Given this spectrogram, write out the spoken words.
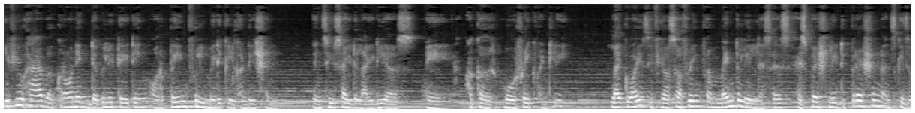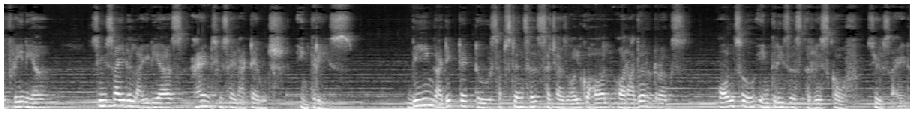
If you have a chronic debilitating or painful medical condition, then suicidal ideas may occur more frequently. Likewise, if you are suffering from mental illnesses, especially depression and schizophrenia, suicidal ideas and suicide attempts increase. Being addicted to substances such as alcohol or other drugs also increases the risk of suicide.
